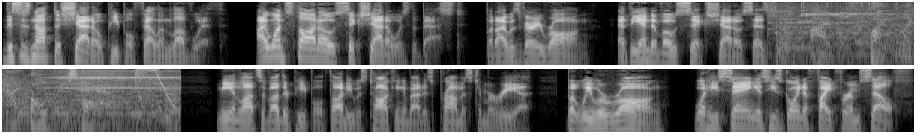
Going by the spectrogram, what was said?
This is not the Shadow people fell in love with. I once thought 06 Shadow was the best, but I was very wrong. At the end of 06, Shadow says, I will fight like I always have. Me and lots of other people thought he was talking about his promise to Maria, but we were wrong. What he's saying is he's going to fight for himself.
